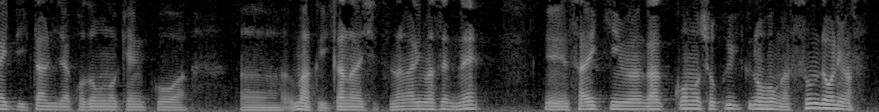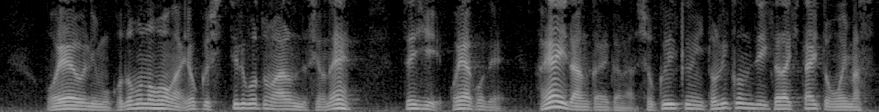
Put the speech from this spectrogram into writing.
えていたんじゃ子供の健康はあうまくいかないしつながりませんね、えー、最近は学校の食育の方が進んでおります。親よりも子供の方がよく知っていることもあるんですよね。ぜひ親子で早い段階から食育に取り組んでいただきたいと思います。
